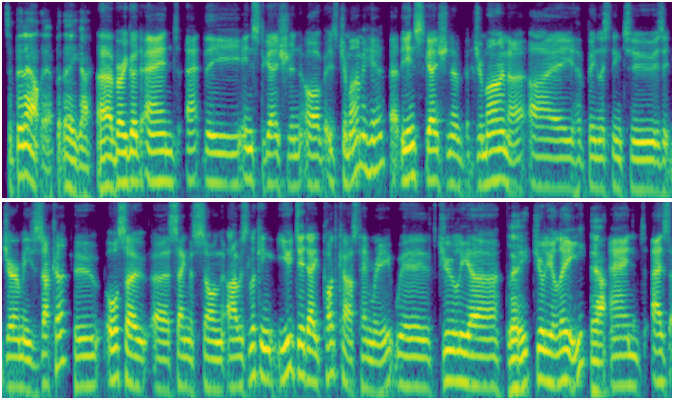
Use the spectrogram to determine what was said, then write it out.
it's a bit out there. But there you go. Uh, very good. And at the instigation of, is Jemima here? At the instigation of Jemima, I have been listening to, is it Jeremy Zucker, who also uh, sang the song. I was looking, you did a podcast, Henry, with Julia. Lee, Julia Lee, yeah, and as a,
